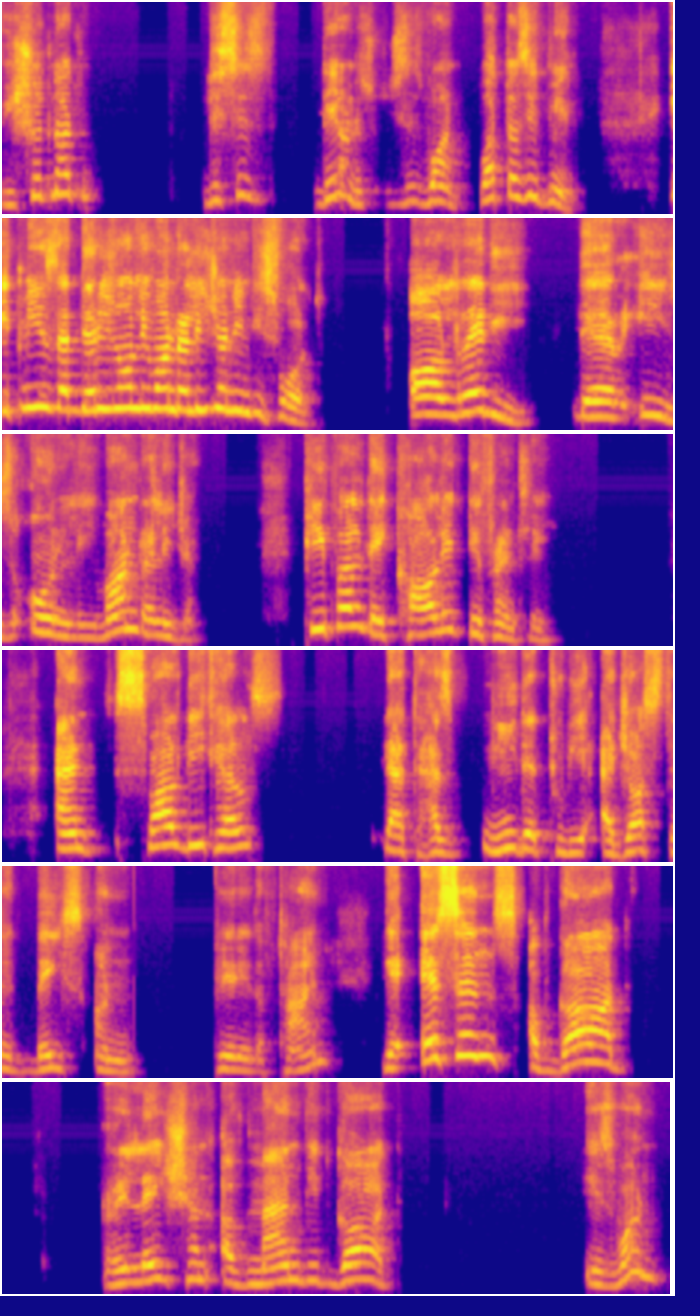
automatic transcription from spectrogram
We should not, this is, they understood, this is one. What does it mean? It means that there is only one religion in this world. Already there is only one religion. People, they call it differently. And small details that has needed to be adjusted based on period of time. The essence of God, relation of man with God is one.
